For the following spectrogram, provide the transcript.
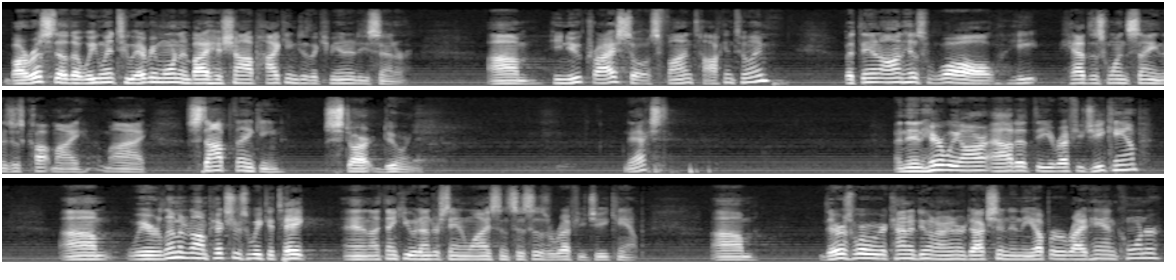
barista that we went to every morning by his shop hiking to the community center. Um, he knew Christ, so it was fun talking to him. But then on his wall, he had this one saying that just caught my, my stop thinking, start doing. Next. And then here we are out at the refugee camp. Um, we're limited on pictures we could take, and I think you would understand why since this is a refugee camp. Um, there's where we were kind of doing our introduction in the upper right hand corner.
